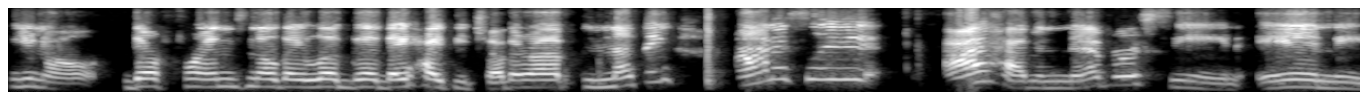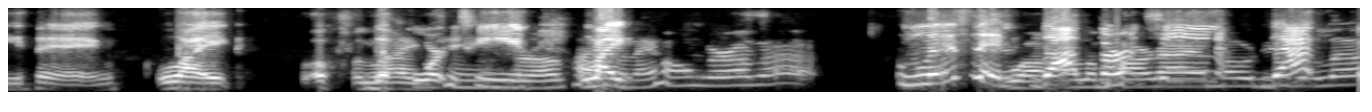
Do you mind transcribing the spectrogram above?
you know their friends know they look good. They hype each other up. Nothing. Honestly, I have never seen anything like the Like 14 like homegirls up. Listen, Well, that all them hard eye 13, that and love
